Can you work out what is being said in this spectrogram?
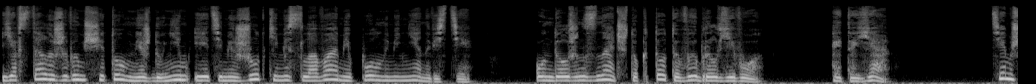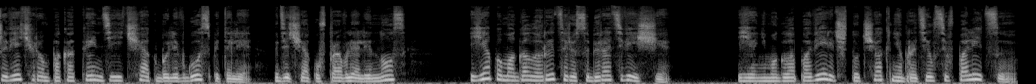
я встала живым щитом между ним и этими жуткими словами, полными ненависти. Он должен знать, что кто-то выбрал его. Это я. Тем же вечером, пока Кэнди и Чак были в госпитале, где Чаку вправляли нос, я помогала рыцарю собирать вещи. Я не могла поверить, что Чак не обратился в полицию.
